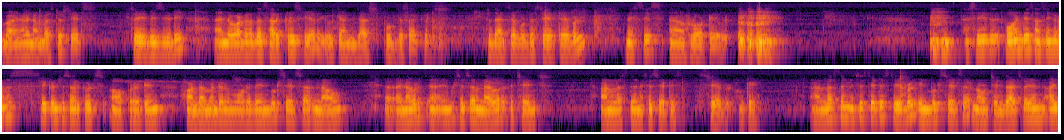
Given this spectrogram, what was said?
binary numbers to states. So abcd and what are the circles here? You can just put the circles. So that's about the state table. Next is uh, flow table. See the point is asynchronous sequential circuits operate in fundamental mode. The input states are now uh, never uh, input states are never changed unless the necessary state is stable. Okay unless the necessary state is stable input states are not changed. That's why I,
